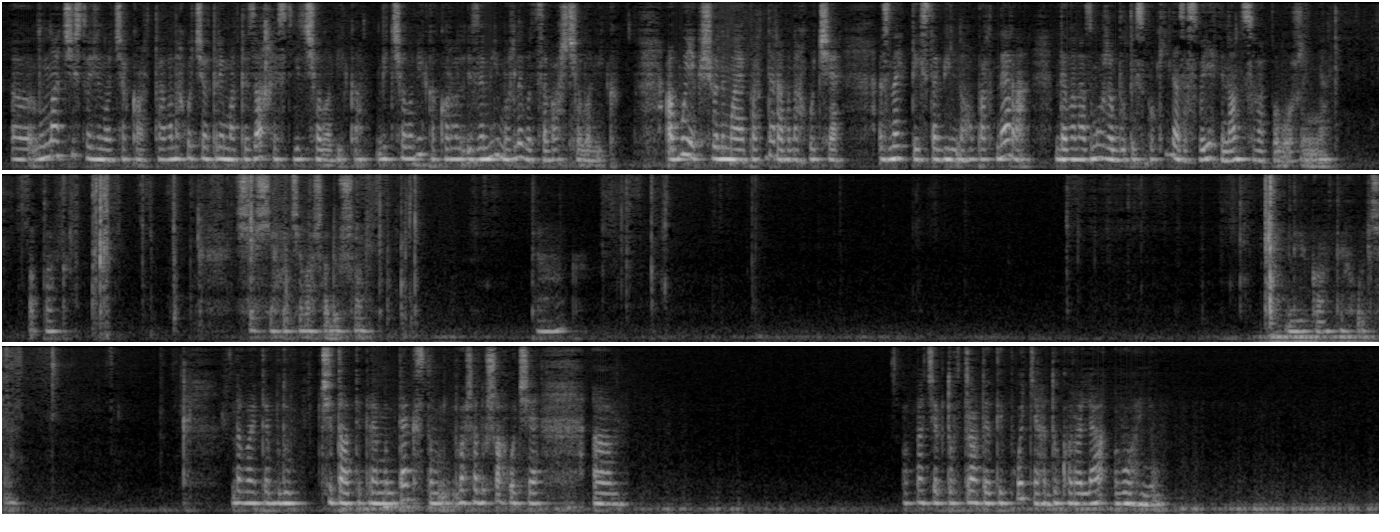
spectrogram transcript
Е, Луна чисто жіноча карта. Вона хоче отримати захист від чоловіка. Від чоловіка, король землі, можливо, це ваш чоловік. Або якщо немає партнера, вона хоче знайти стабільного партнера, де вона зможе бути спокійна за своє фінансове положення. Отак. Що ще хоче ваша душа? Так. Дві карти хоче. Давайте я буду читати прямим текстом. Ваша душа хоче, е, от начебто, втратити потяг до короля вогню.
